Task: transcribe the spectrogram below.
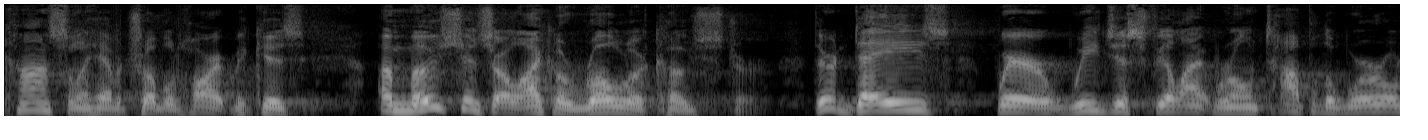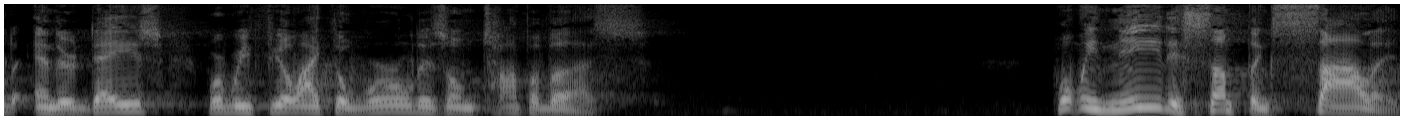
constantly have a troubled heart because emotions are like a roller coaster. There are days where we just feel like we're on top of the world, and there are days where we feel like the world is on top of us. What we need is something solid.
